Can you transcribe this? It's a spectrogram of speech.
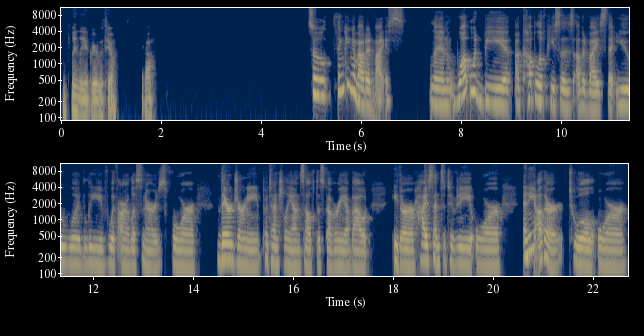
completely agree with you yeah So, thinking about advice, Lynn, what would be a couple of pieces of advice that you would leave with our listeners for their journey potentially on self discovery about either high sensitivity or any other tool or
